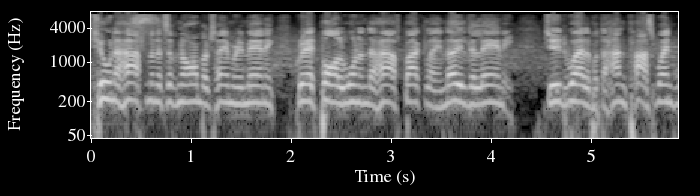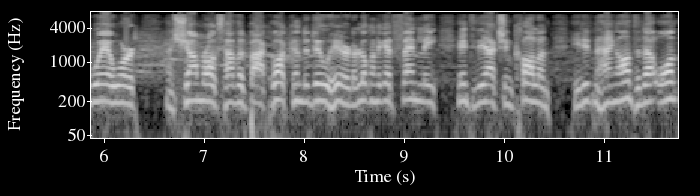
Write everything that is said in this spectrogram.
two and a half minutes of normal time remaining. Great ball, one and a half back line. Niall Delaney did well, but the hand pass went wayward, and Shamrocks have it back. What can they do here? They're looking to get Fennelly into the action. Colin, he didn't hang on to that one.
